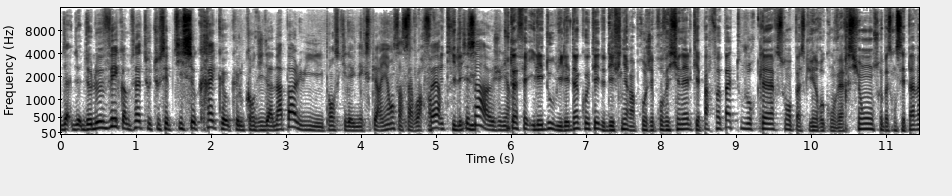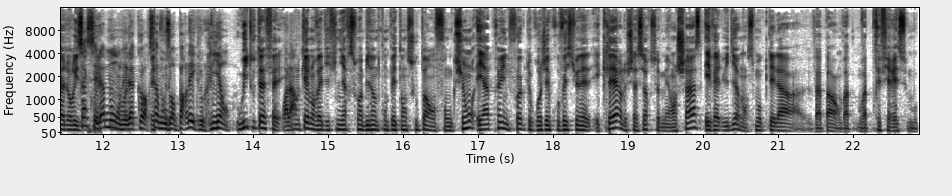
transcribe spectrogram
de, lever comme ça tous ces petits secrets que, que le candidat n'a pas. Lui, il pense qu'il a une expérience, un savoir-faire. c'est ça, Julien. Tout à fait. Il est double. Il est d'un côté de définir un projet professionnel qui est parfois pas toujours clair, soit parce qu'il y a une reconversion, soit parce qu'on ne sait pas valoriser. Ça c'est l'amont, on est d'accord. Ça vous en parlez avec le client. Oui, tout à fait. Voilà. Dans lequel on va définir soit un bilan de compétences ou pas en fonction. Et après, une fois que le projet professionnel est clair, le chasseur se met en chasse et va lui dire non, ce mot clé là va pas, on va, on va préférer ce mot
